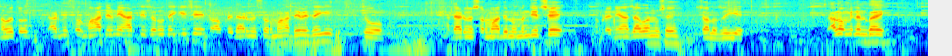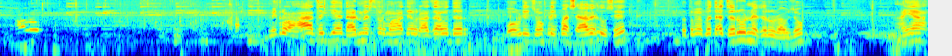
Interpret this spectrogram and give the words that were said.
હવે તો દાડમેશ્વર મહાદેવની આરતી શરૂ થઈ ગઈ છે. તો આપણે દાડમેશ્વર મહાદેવે જઈએ. જુઓ દાડમેશ્વર મહાદેવનું મંદિર છે. આપણે ત્યાં જવાનું છે. ચાલો જઈએ. ચાલો, મિલનભાઈ. મિત્રો, આ જગ્યાએ દાડમેશ્વર મહાદેવ રાજાવદર બોવડી ચોકડી પાસે આવેલું છે. તો તમે બધા જરૂર ને જરૂર આવજો. અહીંયા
